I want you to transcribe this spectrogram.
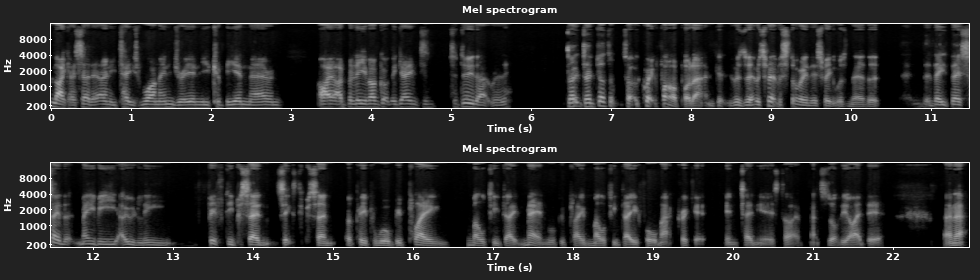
like I said, it only takes one injury, and you could be in there. And I, I believe I've got the game to to do that. Really. So, so just a, quick follow up on that, because there was a bit of a story this week, wasn't there? That they they say that maybe only fifty percent, sixty percent of people will be playing multi-day men will be playing multi-day format cricket in ten years' time. That's sort of the idea, and that,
